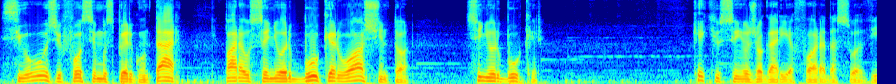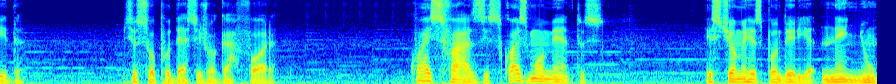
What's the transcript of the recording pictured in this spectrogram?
Se hoje fôssemos perguntar para o senhor Booker Washington, senhor Booker, o que, que o senhor jogaria fora da sua vida? Se o senhor pudesse jogar fora. Quais fases, quais momentos? Este homem responderia: nenhum.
